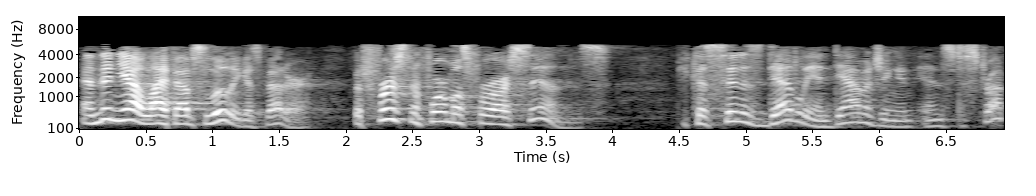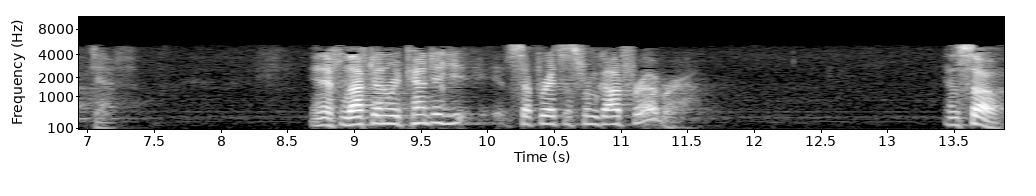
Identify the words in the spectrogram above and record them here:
And then, yeah, life absolutely gets better. But first and foremost, for our sins. Because sin is deadly and damaging and, and it's destructive. And if left unrepented, it separates us from God forever. And so,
